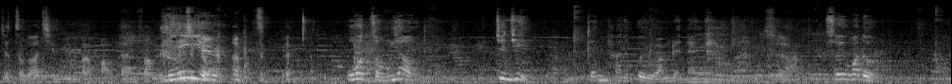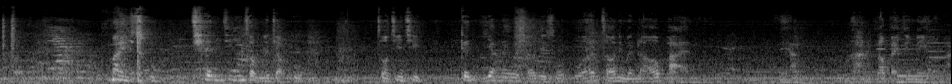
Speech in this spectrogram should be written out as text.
就走到前面把保单放在没有，我总要进去跟他的贵王人来谈，是啊，所以我都。迈出千斤重的脚步，走进去，跟一样那位小姐说：“我要找你们老板娘。”啊，老板已经没有了。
